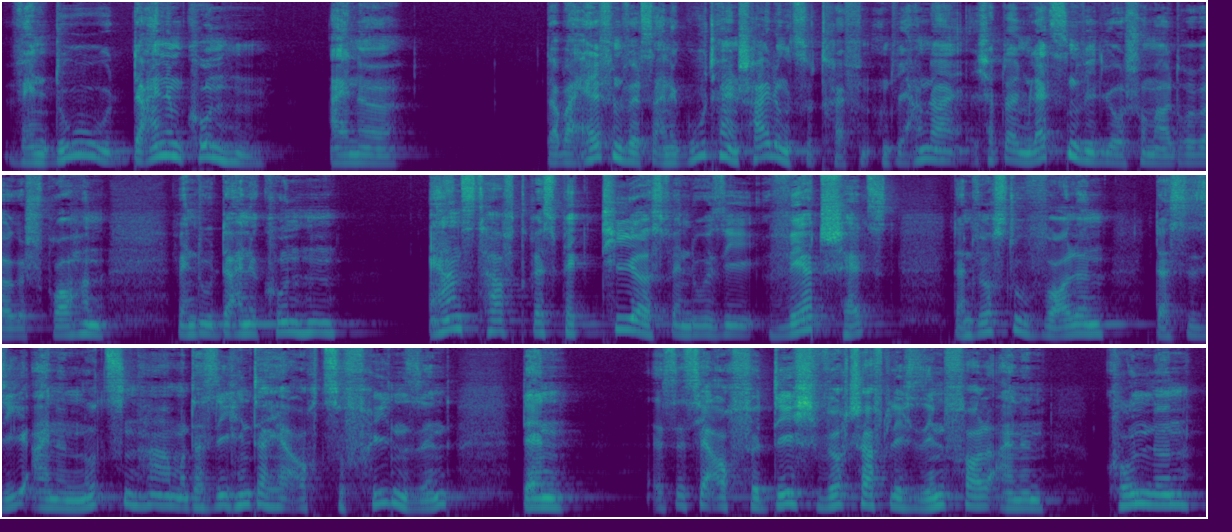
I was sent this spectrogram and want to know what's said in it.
wenn du deinem Kunden eine dabei helfen willst, eine gute Entscheidung zu treffen, und wir haben da, ich habe da im letzten Video schon mal drüber gesprochen, wenn du deine Kunden ernsthaft respektierst, wenn du sie wertschätzt, dann wirst du wollen, dass sie einen Nutzen haben und dass sie hinterher auch zufrieden sind. Denn es ist ja auch für dich wirtschaftlich sinnvoll, einen Kunden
